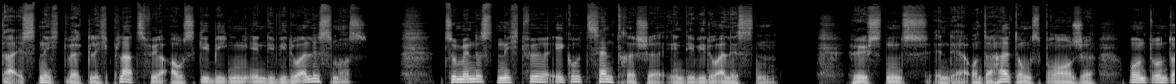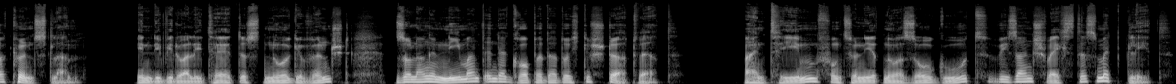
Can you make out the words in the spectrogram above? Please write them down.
Da ist nicht wirklich Platz für ausgiebigen Individualismus. Zumindest nicht für egozentrische Individualisten. Höchstens in der Unterhaltungsbranche und unter Künstlern. Individualität ist nur gewünscht, solange niemand in der Gruppe dadurch gestört wird. Ein Team funktioniert nur so gut wie sein schwächstes Mitglied.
